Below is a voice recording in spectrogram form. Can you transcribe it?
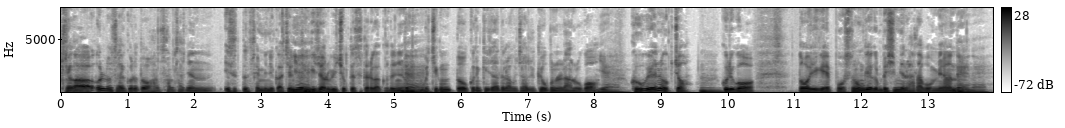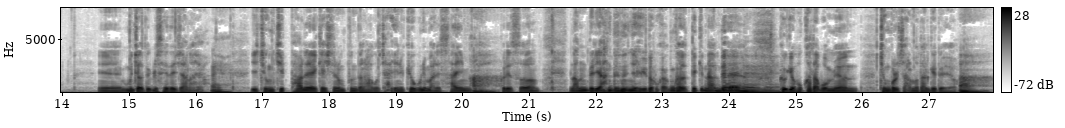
제가 언론사에 그래도 한 3, 4년 있었던 셈이니까 지금 예. 기자로 위촉돼서 들어갔거든요. 네. 뭐 지금 또 그런 기자들하고 자주 교분을 나누고 예. 그 외에는 없죠. 음. 그리고 또 이게 보수 농객을 몇십 년을 하다 보면 네네. 네. 예, 문자가 또 1세대잖아요. 예. 이 정치판에 계시는 분들하고 자연히 교분이 많이 쌓입니다. 아. 그래서 남들이 안 듣는 얘기도 가끔 가다 듣긴 하는데 네네네. 네, 네. 그게 혹하다 보면 정보를 잘못 알게 돼요. 아.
